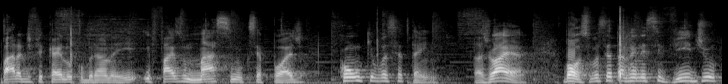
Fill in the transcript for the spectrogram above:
para de ficar elucubrando aí e faz o máximo que você pode com o que você tem. Tá joia? Bom, se você está vendo esse vídeo,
